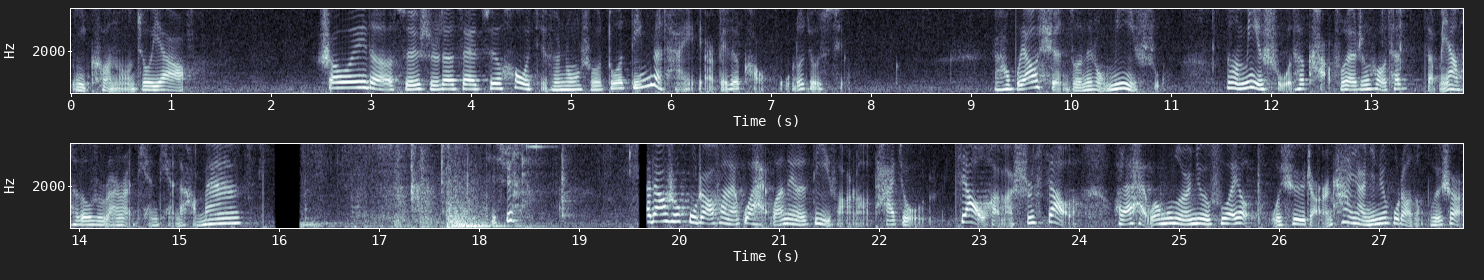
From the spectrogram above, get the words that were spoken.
你可能就要。稍微的，随时的在最后几分钟的时候多盯着它一点，别给烤糊了就行。然后不要选择那种蜜薯，那种蜜薯它烤出来之后，它怎么样，它都是软软甜甜的，好吗？继续。他当时护照放在过海关那个地方呢，他就叫唤嘛，失效了。后来海关工作人员就说：“哎呦，我去找人看一下您这护照怎么回事儿。”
